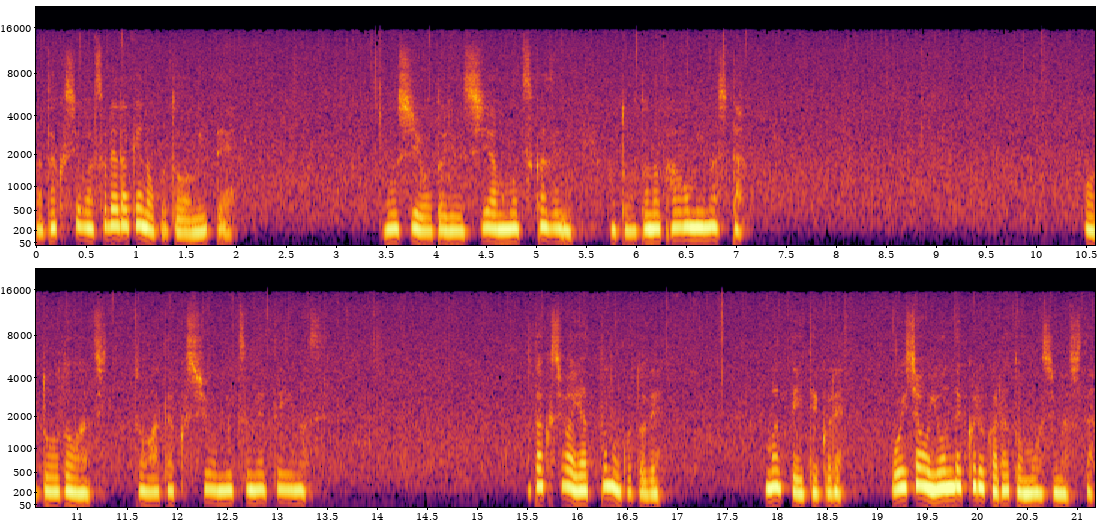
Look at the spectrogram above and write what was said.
私はそれだけのことを見てどうしようという思案もつかずに弟の顔を見ました。弟はじっと私を見つめています。私はやっとのことで待っていてくれ。お医者を呼んでくるからと申しました。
